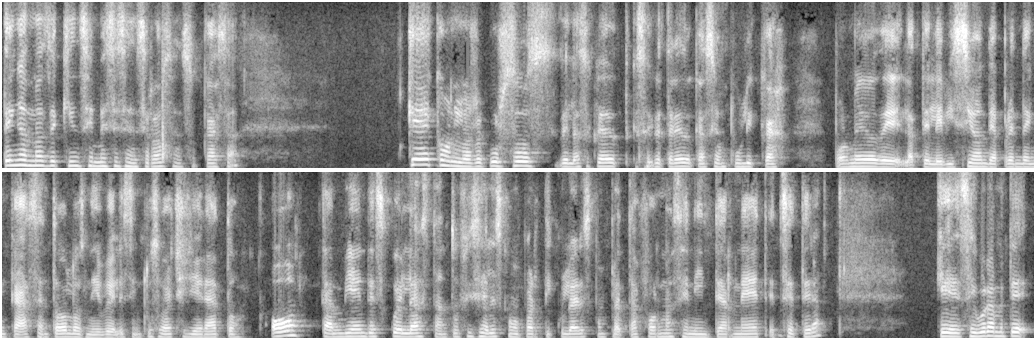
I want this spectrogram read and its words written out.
tengan más de 15 meses encerrados en su casa, que con los recursos de la Secretaría de Educación Pública por medio de la televisión de Aprende en Casa en todos los niveles, incluso bachillerato, o también de escuelas tanto oficiales como particulares con plataformas en Internet, etcétera, que seguramente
